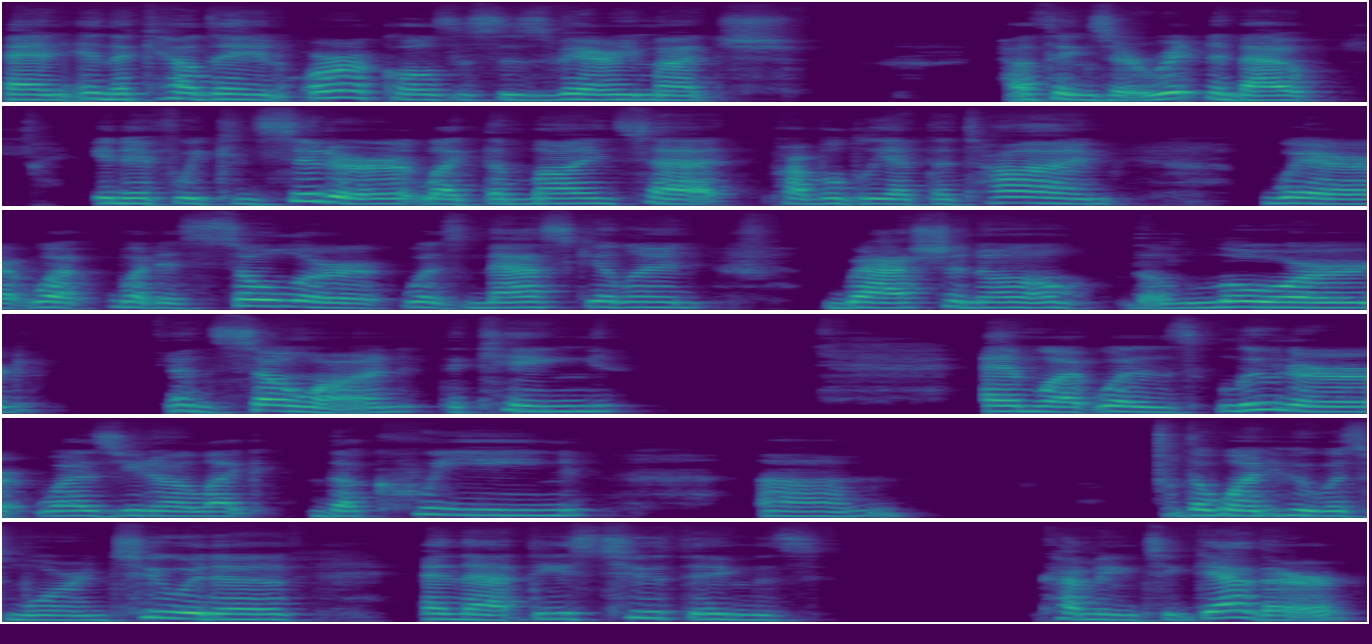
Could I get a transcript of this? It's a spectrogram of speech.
And in the Chaldean oracles, this is very much how things are written about. And if we consider like the mindset probably at the time where what, what is solar was masculine, rational, the Lord, and so on, the king. And what was lunar was, you know, like the queen, um, the one who was more intuitive, and that these two things coming together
